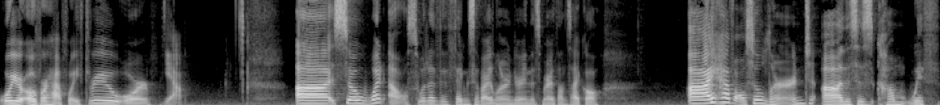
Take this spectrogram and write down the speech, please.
or you're over halfway through, or yeah. Uh, so what else? What other things have I learned during this marathon cycle? I have also learned, uh, this has come with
